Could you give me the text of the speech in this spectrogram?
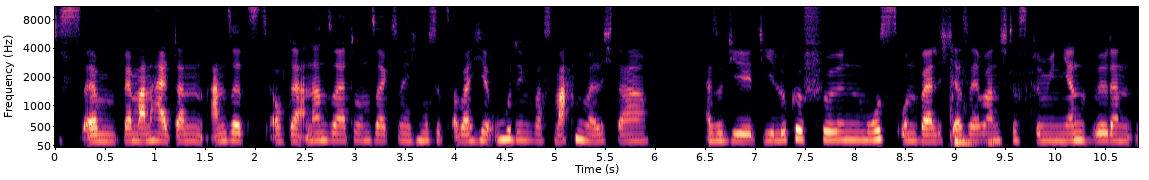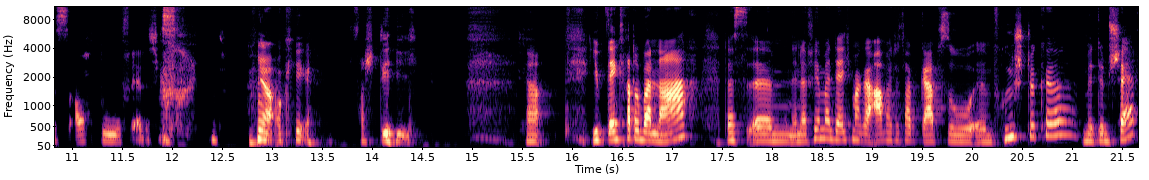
das, ähm, wenn man halt dann ansetzt auf der anderen Seite und sagt, so, hey, ich muss jetzt aber hier unbedingt was machen, weil ich da also die, die Lücke füllen muss und weil ich ja selber nicht diskriminieren will, dann ist auch doof, ehrlich gesagt. Ja, okay. Verstehe ich. Ja, ich denke gerade drüber nach, dass ähm, in der Firma, in der ich mal gearbeitet habe, gab es so ähm, Frühstücke mit dem Chef.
